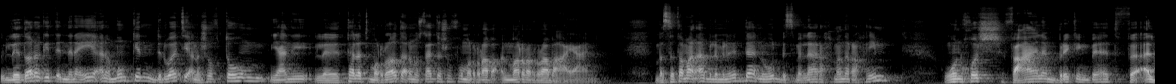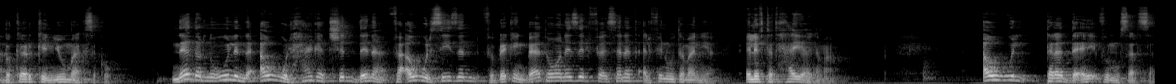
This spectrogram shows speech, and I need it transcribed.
لدرجة إن أنا إيه أنا ممكن دلوقتي أنا شفتهم يعني لثلاث مرات أنا مستعد أشوفهم الرابع المرة الرابعة يعني. بس طبعا قبل ما نبدأ نقول بسم الله الرحمن الرحيم ونخش في عالم بريكنج باد في ألباكركي نيو مكسيكو نقدر نقول إن أول حاجة تشدنا في أول season في بريكنج باد هو نزل في سنة 2008 الافتتاحيه يا جماعة. أول ثلاث دقائق في المسلسل.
